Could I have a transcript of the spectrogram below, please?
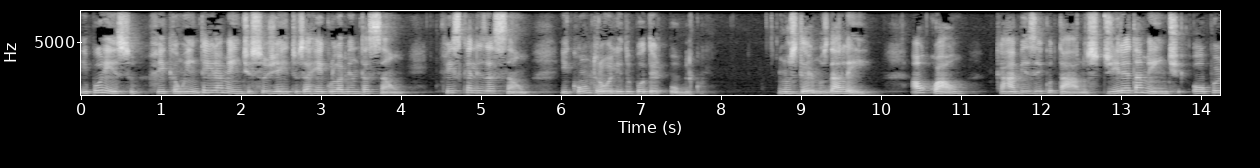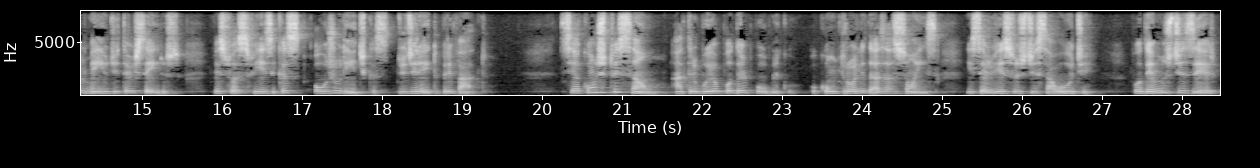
e, por isso, ficam inteiramente sujeitos à regulamentação, fiscalização e controle do poder público, nos termos da lei, ao qual cabe executá-los diretamente ou por meio de terceiros, pessoas físicas ou jurídicas, de direito privado. Se a Constituição atribui ao poder público o controle das ações e serviços de saúde, podemos dizer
